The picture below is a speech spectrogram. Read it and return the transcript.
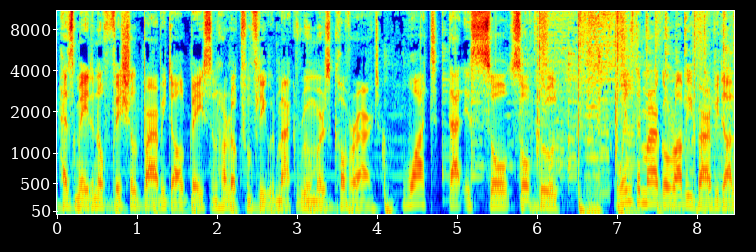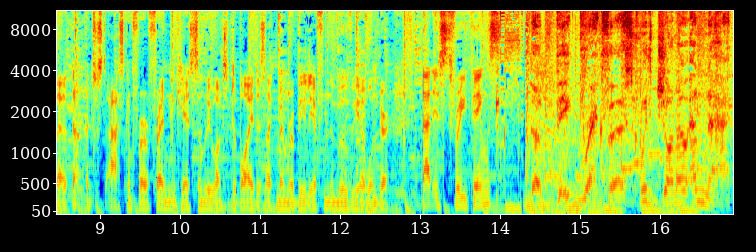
has made an official Barbie doll based on her look from Fleetwood Mac Rumours cover art. What? That is so, so cool. When's the Margot Robbie Barbie doll out? Not just asking for a friend in case somebody wanted to buy it as like memorabilia from the movie, I wonder. That is three things. The Big Breakfast with Jono and Nat.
